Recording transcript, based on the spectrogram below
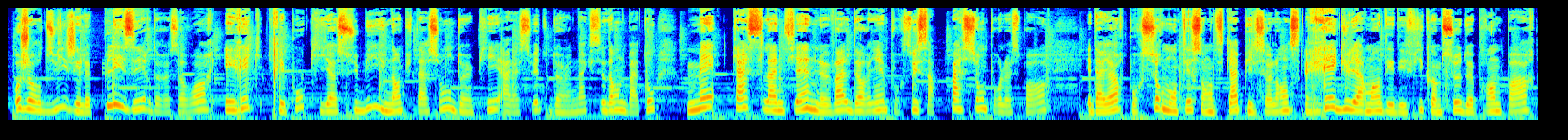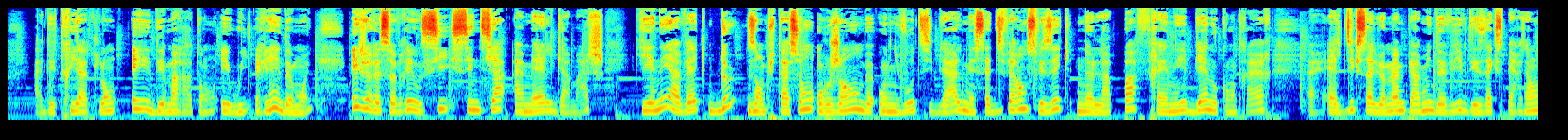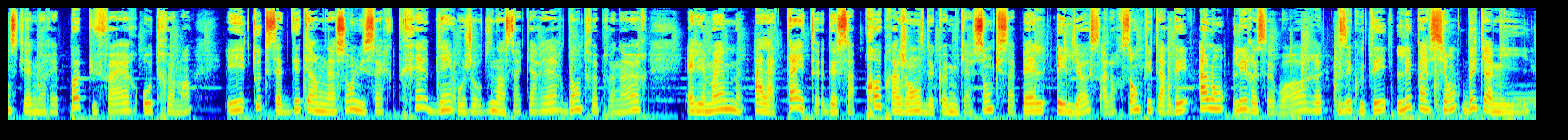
Aujourd'hui, j'ai le plaisir de recevoir Éric Crépeau qui a subi une amputation d'un pied à la suite d'un accident de bateau, mais qu'à cela ne tienne, le Val d'Orient poursuit sa passion pour le sport. Et d'ailleurs, pour surmonter son handicap, il se lance régulièrement des défis comme ceux de prendre part à des triathlons et des marathons. Et oui, rien de moins. Et je recevrai aussi Cynthia Amel Gamache, qui est née avec deux amputations aux jambes au niveau tibial, mais cette différence physique ne l'a pas freinée, bien au contraire. Euh, elle dit que ça lui a même permis de vivre des expériences qu'elle n'aurait pas pu faire autrement. Et toute cette détermination lui sert très bien aujourd'hui dans sa carrière d'entrepreneur. Elle est même à la tête de sa propre agence de communication qui s'appelle Elios. Alors sans plus tarder, allons les recevoir. Vous écoutez Les Passions de Camille.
